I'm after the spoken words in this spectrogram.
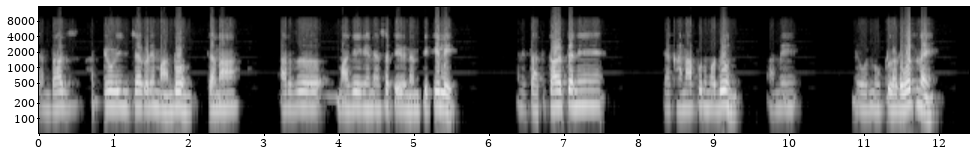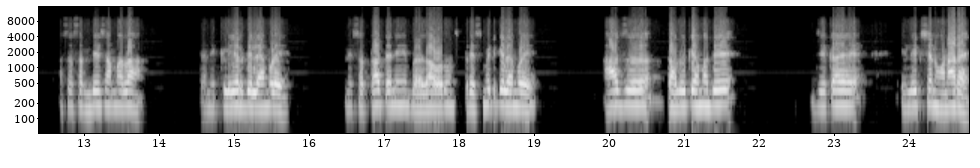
चंद्राज हट्टेवळींच्याकडे मांडून त्यांना अर्ज मागे घेण्यासाठी विनंती केली. आणि तात्काळ त्याने या खानापूरमधून आम्ही निवडणूक लढवत नाही असा संदेश आम्हाला त्याने क्लिअर दिल्यामुळे आणि स्वतः त्याने बेळगाववरून प्रेसमीट केल्यामुळे आज तालुक्यामध्ये जे काय इलेक्शन होणार आहे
